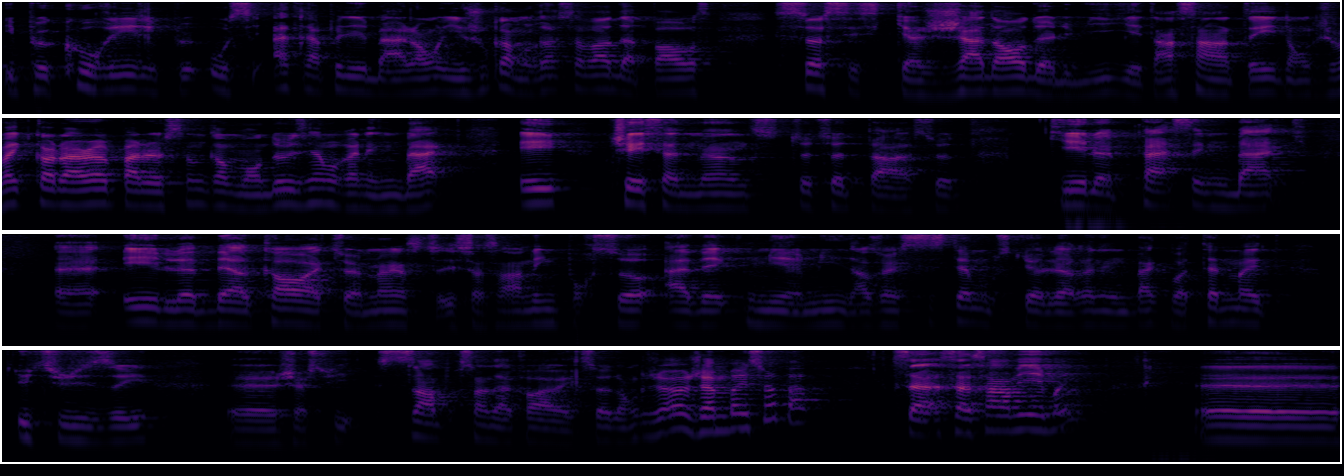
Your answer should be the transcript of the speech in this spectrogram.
Il peut courir. Il peut aussi attraper les ballons. Il joue comme receveur de passe. Ça, c'est ce que j'adore de lui. Il est en santé. Donc je vais avec Cordero Patterson comme mon deuxième running back. Et Chase Edmonds tout de suite par la suite. Qui est le passing back euh, et le bel corps actuellement, se s'enligne pour ça avec Miami dans un système où ce que le running back va tellement être utilisé. Euh, je suis 100% d'accord avec ça. Donc j'a- j'aime bien ça, Pat. Ça, ça s'en vient bien. Euh,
